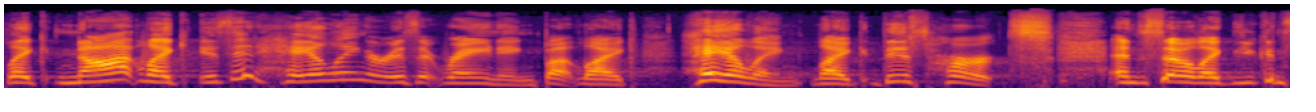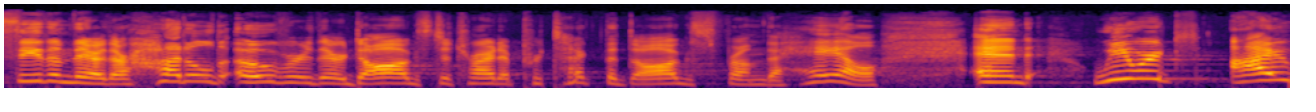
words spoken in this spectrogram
Like, not like, is it hailing or is it raining, but like hailing, like this hurts. And so, like, you can see them there. They're huddled over their dogs to try to protect the dogs from the hail. And we were, I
